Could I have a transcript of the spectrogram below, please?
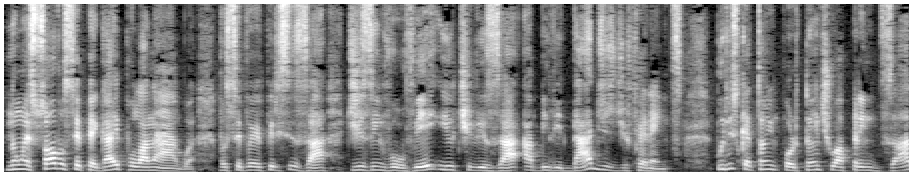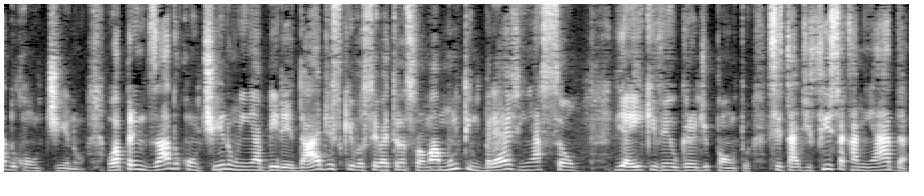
não é só você pegar e pular na água. Você vai precisar desenvolver e utilizar habilidades diferentes. Por isso que é tão importante o aprendizado contínuo. O aprendizado contínuo em habilidades que você vai transformar muito em breve em ação. E aí que vem o grande ponto. Se tá difícil a caminhada,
